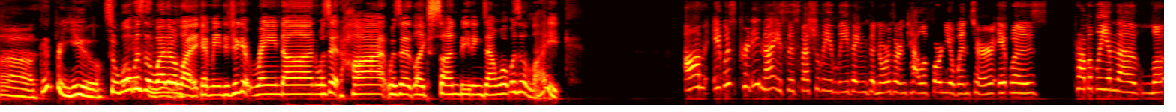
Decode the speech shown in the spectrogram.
Oh, good for you. So, what was the weather like? I mean, did you get rained on? Was it hot? Was it like sun beating down? What was it like? Um, it was pretty nice, especially leaving the Northern California winter. It was probably in the lo-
